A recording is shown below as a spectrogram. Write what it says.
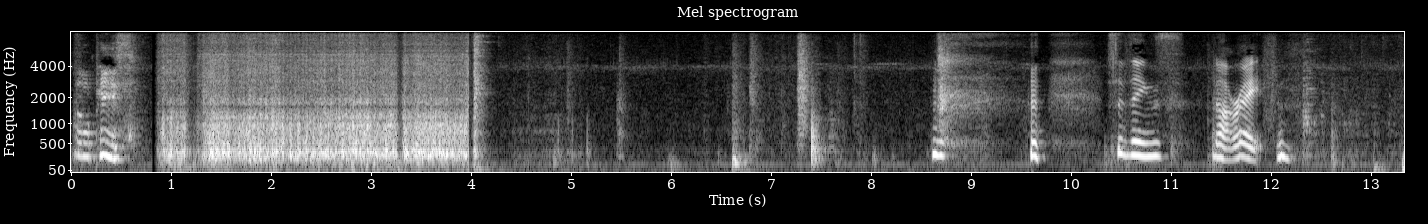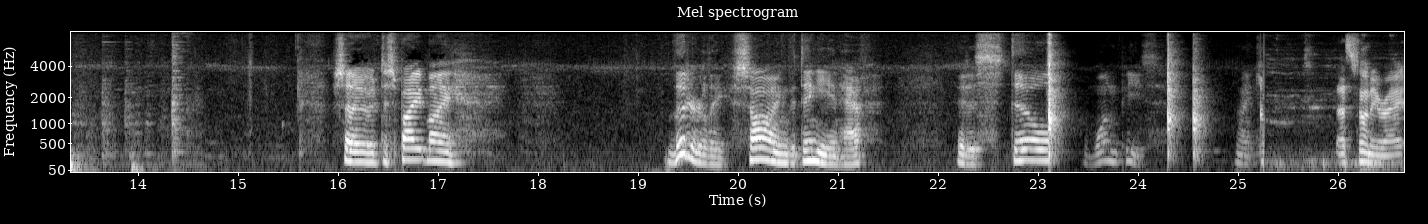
little piece. Something's not right. So, despite my literally sawing the dinghy in half, it is still one piece. And I That's funny, right?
